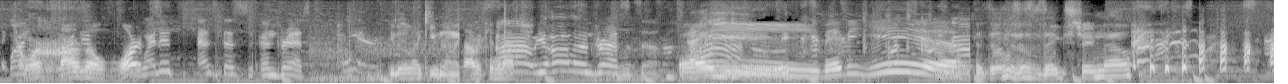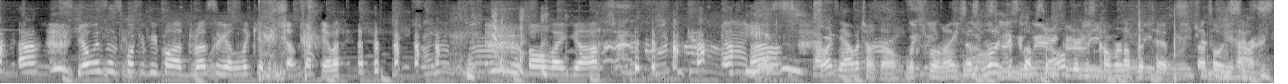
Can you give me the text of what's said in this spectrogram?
Picture work a thousand words. Why did Esdesu undressed? You look like you want to. Now we can match. Oh, you all undressed. Hey, baby, yeah! Is this, is this Zig stream now? This avatar looks- Yo, is this fucking people undressing and licking each other? God damn it! I don't want. Oh my god! I don't want to get out. I like the avatar though. Looks real nice. That's literally just Like a the belt. They're just covering up the tips. That's all you have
